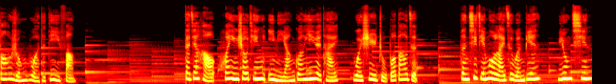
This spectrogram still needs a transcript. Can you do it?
包容我的地方。大家好，欢迎收听一米阳光音乐台，我是主播包子。本期节目来自文编雍亲。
